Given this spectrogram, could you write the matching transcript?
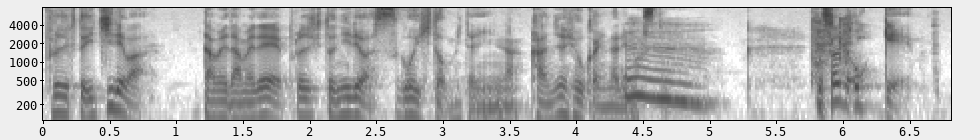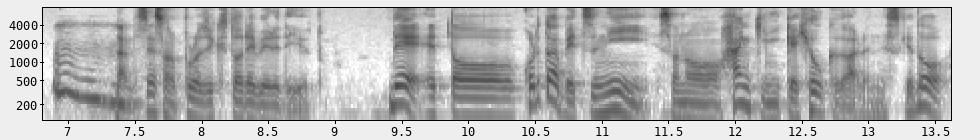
プロジェクト1ではダメダメでプロジェクト2ではすごい人みたいな感じの評価になりますと。うん。でそれで OK。なんですね、そのプロジェクトレベルで言うと。で、えっと、これとは別にその半期に1回評価があるんですけど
